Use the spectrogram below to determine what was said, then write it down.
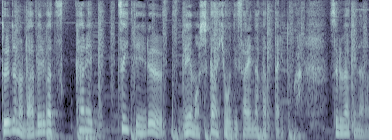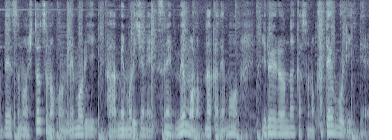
ToDo のラベルがつかれついているメモしか表示されなかったりとかするわけなので、その一つのこのメモリ、あ、メモリじゃないですね、メモの中でもいろいろなんかそのカテゴリーって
